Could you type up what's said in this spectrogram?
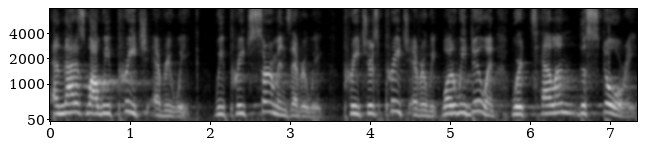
And that is why we preach every week. We preach sermons every week. Preachers preach every week. What are we doing? We're telling the story,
